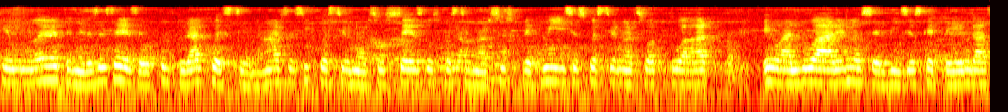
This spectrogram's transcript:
que uno debe tener es ese deseo cultural, cuestionarse, sí, cuestionar sus sesgos, cuestionar sus prejuicios, cuestionar su actuar, evaluar en los servicios que tengas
